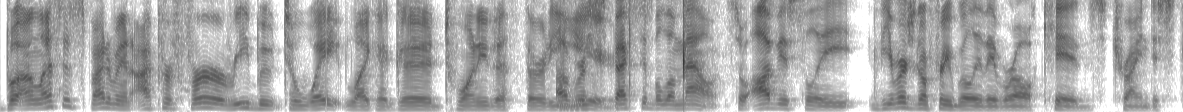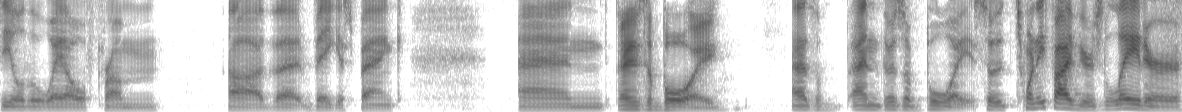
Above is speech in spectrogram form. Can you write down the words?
But unless it's Spider-Man, I prefer a reboot to wait like a good 20 to 30 a years. respectable amount. So obviously, the original Free Willy, they were all kids trying to steal the whale from uh, the Vegas bank, and And he's a boy. as a, and there's a boy. So 25 years later,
